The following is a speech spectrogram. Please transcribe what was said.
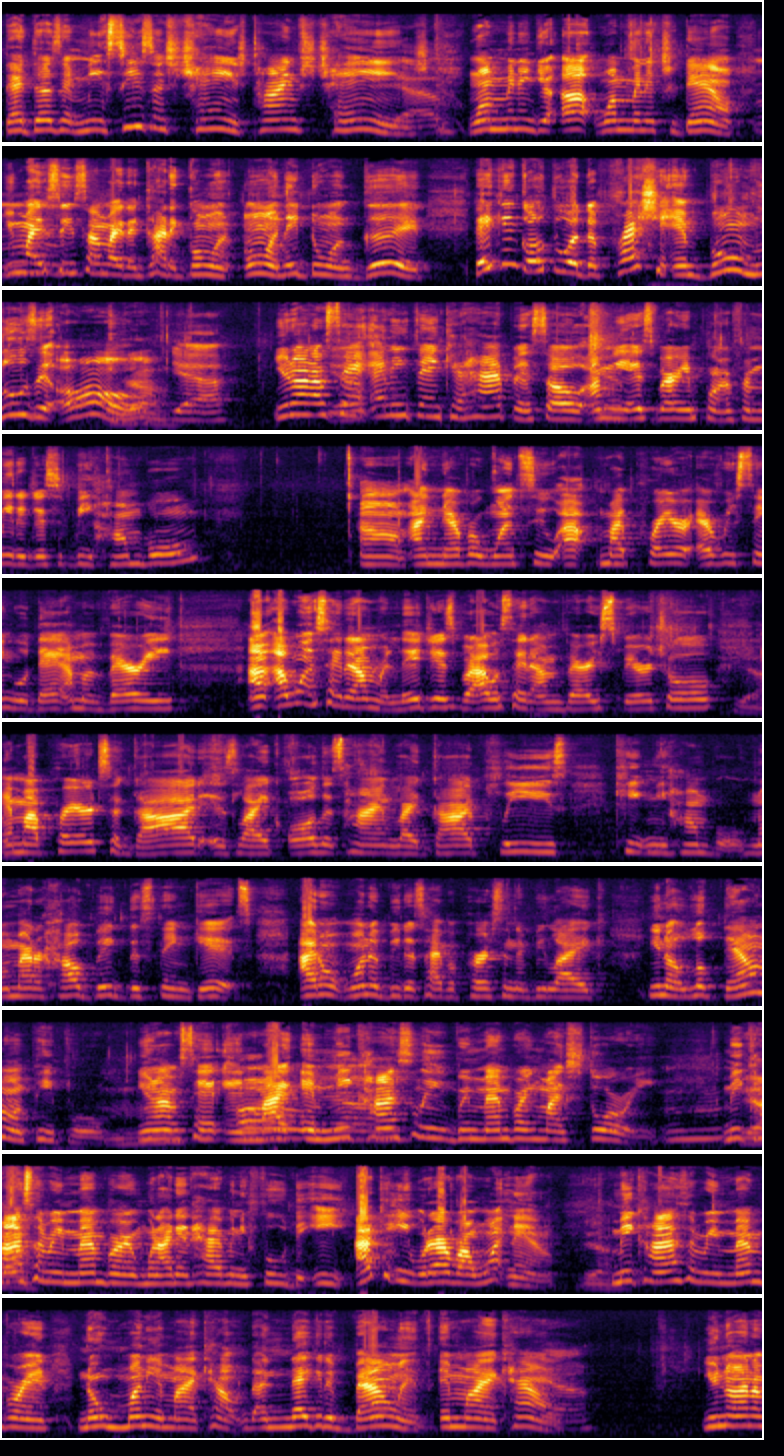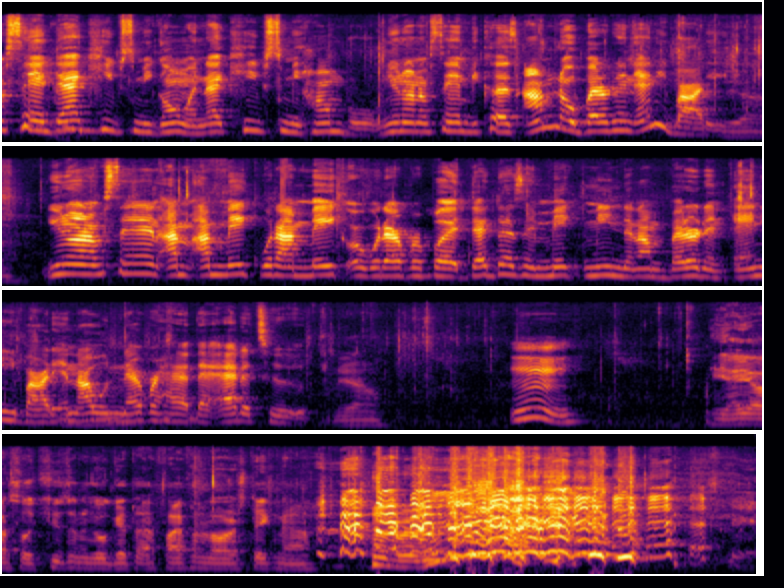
that doesn't mean seasons change, times change. Yeah. One minute you're up, one minute you're down. You might see mm-hmm. somebody that got it going on, they doing good. They can go through a depression and boom, lose it all. Yeah. Yeah. You know what I'm saying? Anything can happen. So I mean, it's very important for me to just be humble. Um, I never want to. I, my prayer every single day. I'm a very. I, I wouldn't say that I'm religious, but I would say that I'm very spiritual. Yeah. And my prayer to God is like all the time, like God, please keep me humble. No matter how big this thing gets, I don't want to be the type of person to be like, you know, look down on people. You know what I'm mm-hmm. saying? And my Oh, and me constantly remembering my story. Mm-hmm. Me Yeah. constantly remembering when I didn't have any food to eat. I can eat whatever I want now. Yeah. Me constantly remembering no money in my account, a negative balance in my account. Yeah. You know what I'm saying? That keeps me going. That keeps me humble. You know what I'm saying? Because I'm no better than anybody. Yeah. You know what I'm saying? I'm, I make what I make or whatever, but that doesn't make mean that I'm better than anybody, and I would never have that attitude. Yeah. Mm. Yeah, yeah. So Que's gonna go get that five hundred dollar steak now.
